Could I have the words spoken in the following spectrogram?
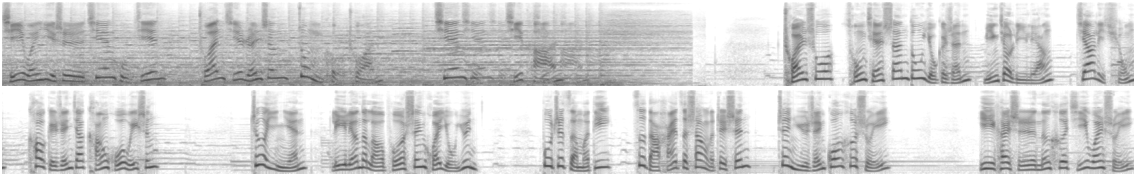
奇闻异事千古间，传奇人生众口传。千古奇谈。传说从前山东有个人名叫李良，家里穷，靠给人家扛活为生。这一年，李良的老婆身怀有孕，不知怎么的，自打孩子上了这身，这女人光喝水。一开始能喝几碗水，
